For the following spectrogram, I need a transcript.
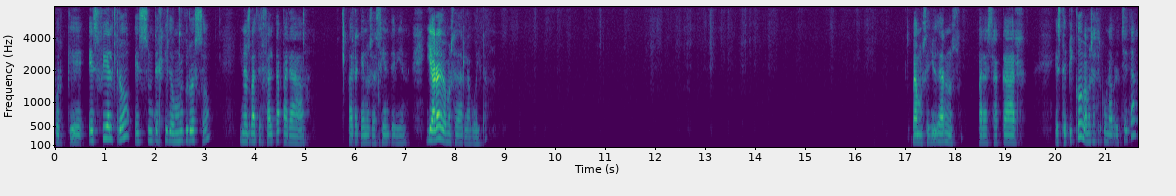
porque es fieltro, es un tejido muy grueso y nos va a hacer falta para, para que nos asiente bien. Y ahora le vamos a dar la vuelta. Vamos a ayudarnos para sacar este pico. Vamos a hacer con una brocheta.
